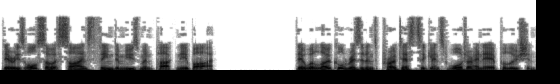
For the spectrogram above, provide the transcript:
There is also a science-themed amusement park nearby. There were local residents' protests against water and air pollution.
